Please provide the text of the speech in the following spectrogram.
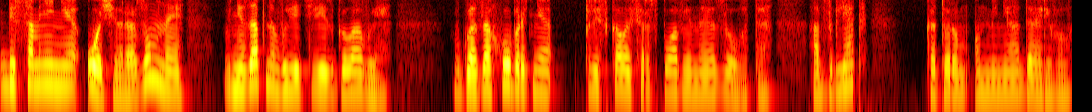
без сомнения, очень разумные, внезапно вылетели из головы. В глазах оборотня плескалось расплавленное золото, а взгляд, которым он меня одаривал...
